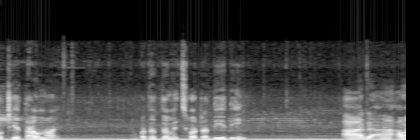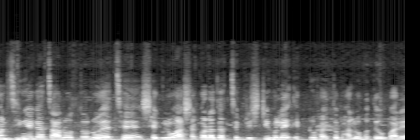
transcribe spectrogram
ওঠে তাও নয়। আপাতত আমি ছটা দিয়ে দিই। আর আমার ঝিঙে গাছ আরও তো রয়েছে সেগুলো আশা করা যাচ্ছে বৃষ্টি হলে একটু হয়তো ভালো হতেও পারে।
